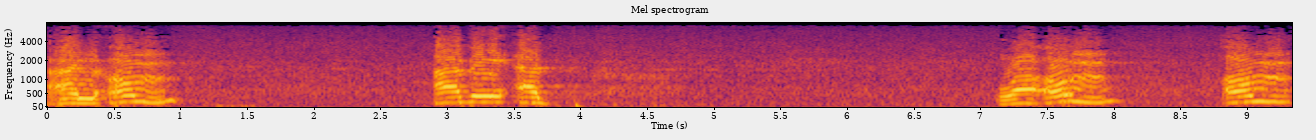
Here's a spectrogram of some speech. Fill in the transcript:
عن أم أبي أب وأم أم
